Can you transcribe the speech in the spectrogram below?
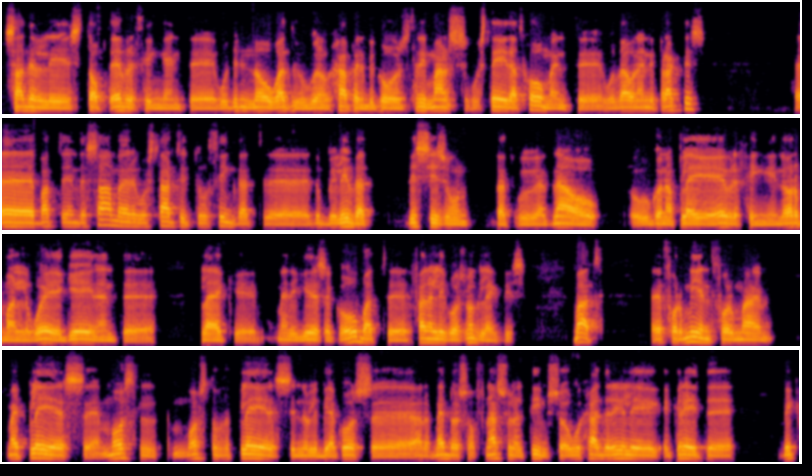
suddenly stopped everything, and uh, we didn't know what to happen because three months we stayed at home and uh, without any practice. Uh, but in the summer, we started to think that to believe that this season that we are now we're gonna play everything in normal way again and uh, like uh, many years ago. But uh, finally, it was not like this. But uh, for me and for my my players, uh, most most of the players in Olympiacos uh, are members of national teams. So we had really a great big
